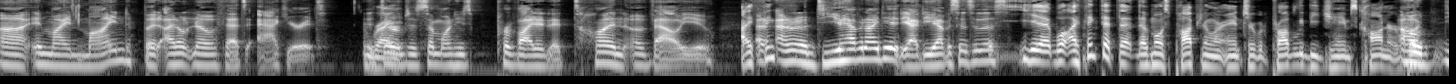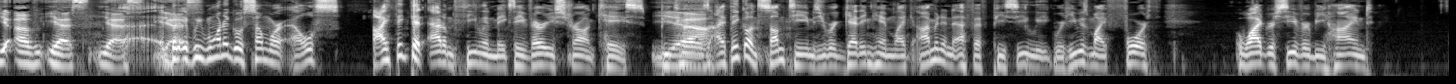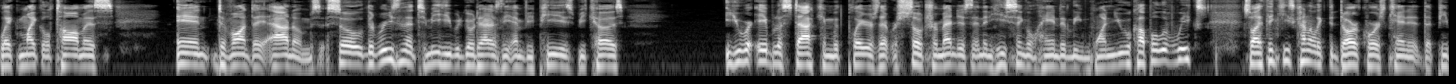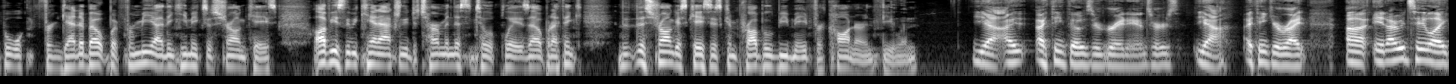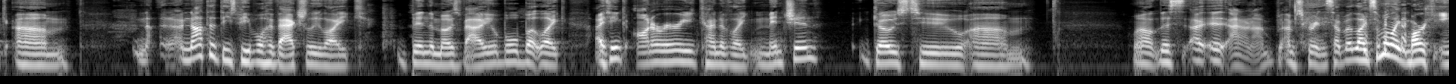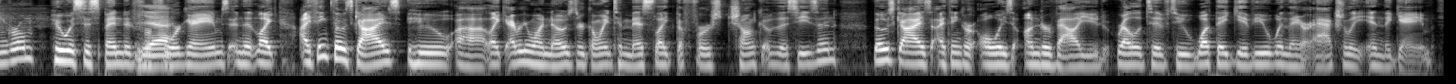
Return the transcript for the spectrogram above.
uh, in my mind, but I don't know if that's accurate in right. terms of someone who's provided a ton of value. I think I, I, don't know. Do you have an idea? Yeah. Do you have a sense of this? Yeah. Well, I think that the, the most popular answer would probably be James Conner. Oh, but, yeah. Uh, yes. Yes, uh, yes. But if we want to go somewhere else, I think that Adam Thielen makes a very strong case because yeah. I think on some teams you were getting him like I'm in an FFPC league where he was my fourth wide receiver behind like Michael Thomas and Davante Adams. So the reason that to me he would go down as the MVP is because you were able to stack him with players that were so tremendous, and then he single handedly won you a couple of weeks. So I think he's kind of like the dark horse candidate that people will forget about. But for me, I think he makes a strong case. Obviously, we can't actually determine this until it plays out, but I think the, strongest cases can probably be made for Conner and Thielen. Yeah, I, I think those are great answers. Yeah, I think you're right. Uh, and I would say like, um, n- not that these people have actually like been the most valuable, but like I think honorary kind of like mention goes to um well this I, I don't know I'm, I'm screwing this up but like someone like Mark Ingram who was suspended for yeah. four games and then like I think those guys who uh like everyone knows they're going to miss like the first chunk of the season those guys I think are always undervalued relative to what they give you when they are actually in the game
